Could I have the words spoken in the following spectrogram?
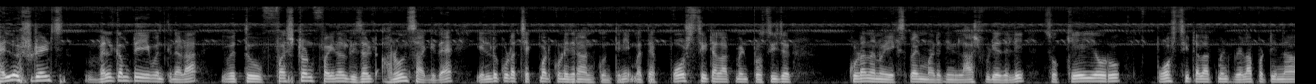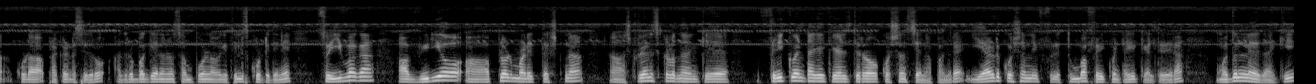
Hello students welcome to ಏವನ್ ಕನ್ನಡ ಇವತ್ತು first and final result announce ಆಗಿದೆ. ಎಲ್ಲರೂ ಕೂಡ ಚೆಕ್ ಮಾಡ್ಕೊಂಡಿದ್ದೀರಾ ಅನ್ಕೊತೀನಿ. ಮತ್ತು ಪೋಸ್ಟ್ ಸೀಟ್ ಅಲಾಟ್ಮೆಂಟ್ ಪ್ರೊಸೀಜರ್ ಕೂಡ ನಾನು ಎಕ್ಸ್ಪ್ಲೈನ್ ಮಾಡಿದ್ದೀನಿ ಲಾಸ್ಟ್ ವೀಡಿಯೋದಲ್ಲಿ ಸೊ ಕೆ ಅವರು ಪೋಸ್ಟ್ ಸೀಟ್ ಅಲಾಟ್ಮೆಂಟ್ ವೇಳಾಪಟ್ಟಿನ ಕೂಡ ಪ್ರಕಟಿಸಿದರು. ಅದ್ರ ಬಗ್ಗೆ ನಾನು ಸಂಪೂರ್ಣವಾಗಿ ತಿಳಿಸ್ಕೊಟ್ಟಿದ್ದೀನಿ. ಸೊ ಇವಾಗ ಆ ವಿಡಿಯೋ ಅಪ್ಲೋಡ್ ಮಾಡಿದ ತಕ್ಷಣ ಸ್ಟೂಡೆಂಟ್ಸ್ಗಳು ನನಗೆ ಫ್ರೀಕ್ವೆಂಟಾಗಿ ಕೇಳ್ತಿರೋ ಕ್ವಶನ್ಸ್ ಏನಪ್ಪ ಅಂದರೆ, ಎರಡು ಕ್ವಶನ್ ಫ್ರೀ ತುಂಬ ಫ್ರೀಕ್ವೆಂಟಾಗಿ ಕೇಳ್ತಿದ್ದೀರಾ. ಮೊದಲನೇದಾಗಿ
